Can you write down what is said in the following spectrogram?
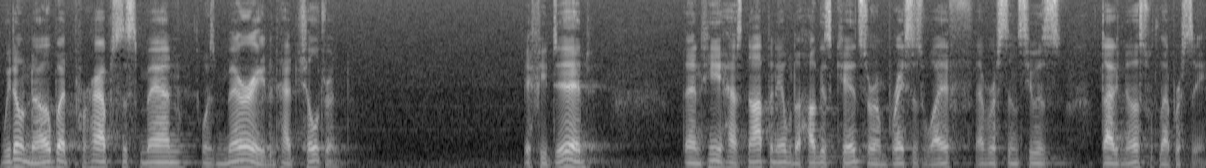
We don't know, but perhaps this man was married and had children. If he did, then he has not been able to hug his kids or embrace his wife ever since he was diagnosed with leprosy.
